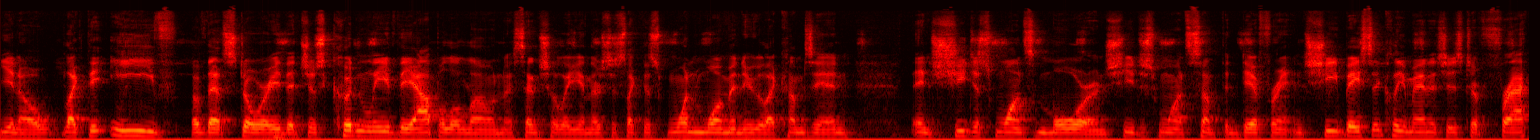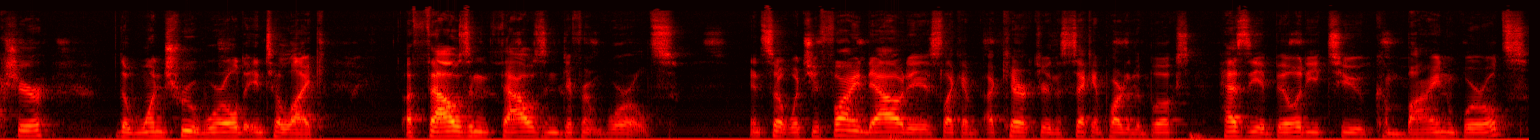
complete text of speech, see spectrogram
you know, like the Eve of that story that just couldn't leave the apple alone, essentially. And there's just like this one woman who like comes in and she just wants more and she just wants something different. And she basically manages to fracture the one true world into like a thousand, thousand different worlds. And so what you find out is like a, a character in the second part of the books has the ability to combine worlds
